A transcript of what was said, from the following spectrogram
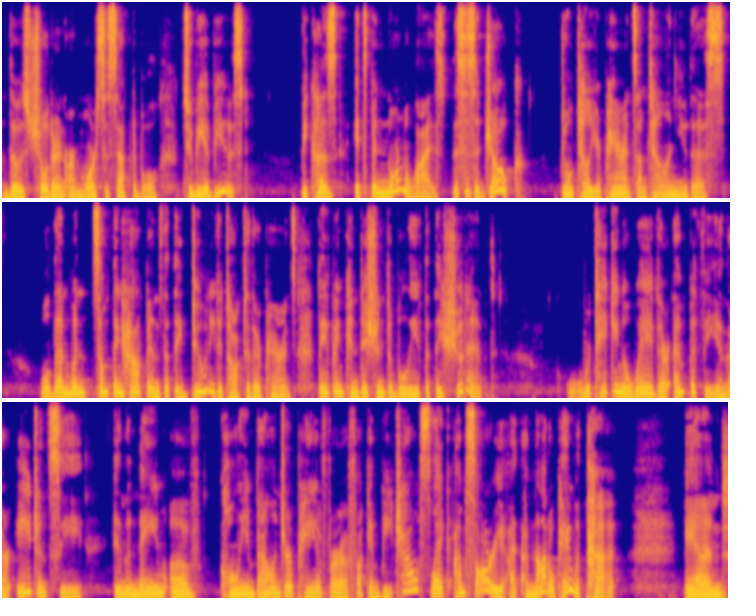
those children are more susceptible to be abused because it's been normalized. This is a joke. Don't tell your parents I'm telling you this. Well, then when something happens that they do need to talk to their parents, they've been conditioned to believe that they shouldn't. We're taking away their empathy and their agency in the name of Colleen Ballinger paying for a fucking beach house. Like, I'm sorry. I, I'm not okay with that. And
